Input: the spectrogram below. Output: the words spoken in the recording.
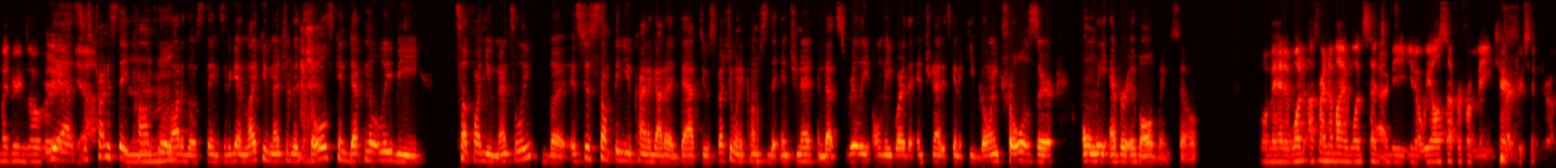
my dream's over. Yeah, it's yeah. just trying to stay calm mm-hmm. through a mm-hmm. lot of those things. And again, like you mentioned, the trolls can definitely be tough on you mentally, but it's just something you kind of got to adapt to, especially when it comes to the internet. And that's really only where the internet is going to keep going. Trolls are only ever evolving. So well, man, and one a friend of mine once said to me, you know, we all suffer from main character syndrome.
